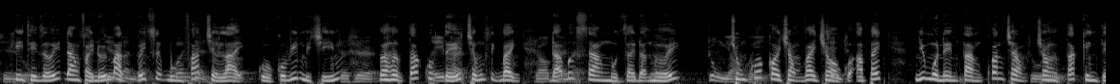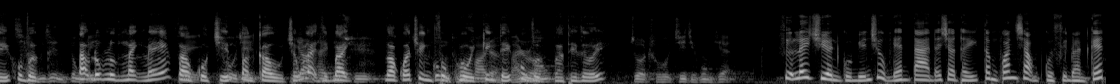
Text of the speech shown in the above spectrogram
khi thế giới đang phải đối mặt với sự bùng phát trở lại của COVID-19 và hợp tác quốc tế chống dịch bệnh đã bước sang một giai đoạn mới. Trung Quốc coi trọng vai trò của APEC như một nền tảng quan trọng cho hợp tác kinh tế khu vực, tạo động lực mạnh mẽ vào cuộc chiến toàn cầu chống lại dịch bệnh và quá trình phục hồi kinh tế khu vực và thế giới. Sự lây truyền của biến chủng Delta đã cho thấy tầm quan trọng của sự đoàn kết.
